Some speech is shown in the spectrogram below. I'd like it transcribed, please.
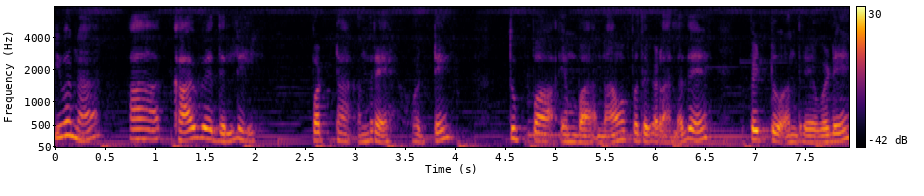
ಇವನ ಆ ಕಾವ್ಯದಲ್ಲಿ ಪಟ್ಟ ಅಂದರೆ ಹೊಟ್ಟೆ, ತುಪ್ಪ ಎಂಬ ನಾಮಪದಗಳಲ್ಲದೆ ಪೆಟ್ಟು ಅಂದರೆ ಒಡೆ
